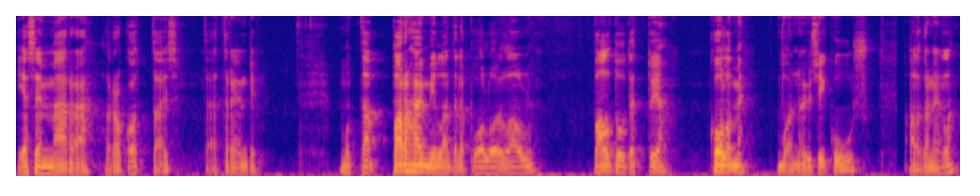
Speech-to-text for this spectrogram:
jäsenmäärää rokottaisi tämä trendi. Mutta parhaimmillaan tällä puolueella on ollut valtuutettuja kolme vuonna 1996 alkaneella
